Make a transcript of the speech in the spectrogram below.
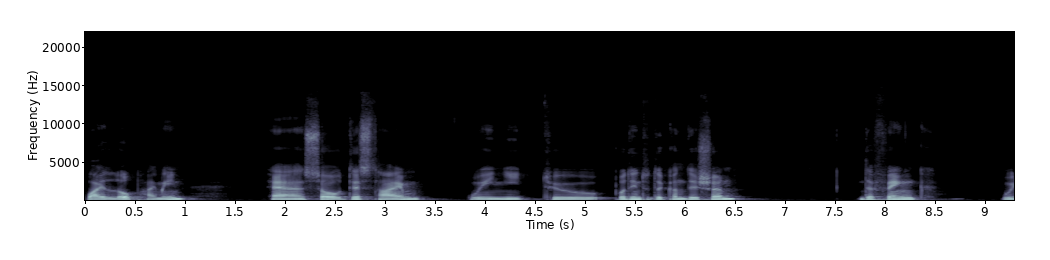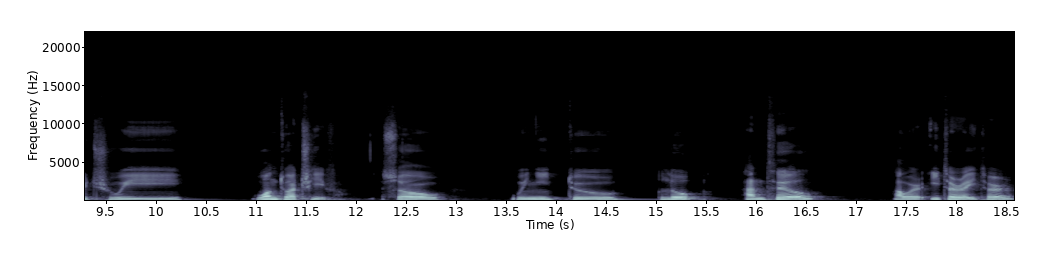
while loop I mean. And so this time we need to put into the condition the thing which we want to achieve. So we need to loop until our iterator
